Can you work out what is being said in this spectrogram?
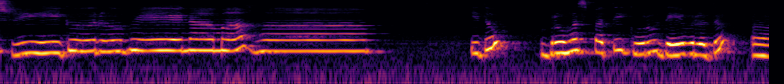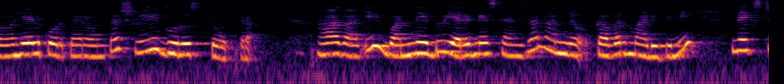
ಶ್ರೀ ಗುರುವೇ ನಮಃ ಇದು ಬೃಹಸ್ಪತಿ ಗುರು ದೇವರದ್ದು ಹೇಳ್ಕೊಡ್ತಾ ಇರೋವಂಥ ಶ್ರೀ ಗುರು ಸ್ತೋತ್ರ. ಹಾಗಾಗಿ ಒಂದನೇದು ಎರಡನೇ ಸ್ಟ್ಯಾಂಡ್ಸ ನಾನು ಕವರ್ ಮಾಡಿದ್ದೀನಿ. ನೆಕ್ಸ್ಟ್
